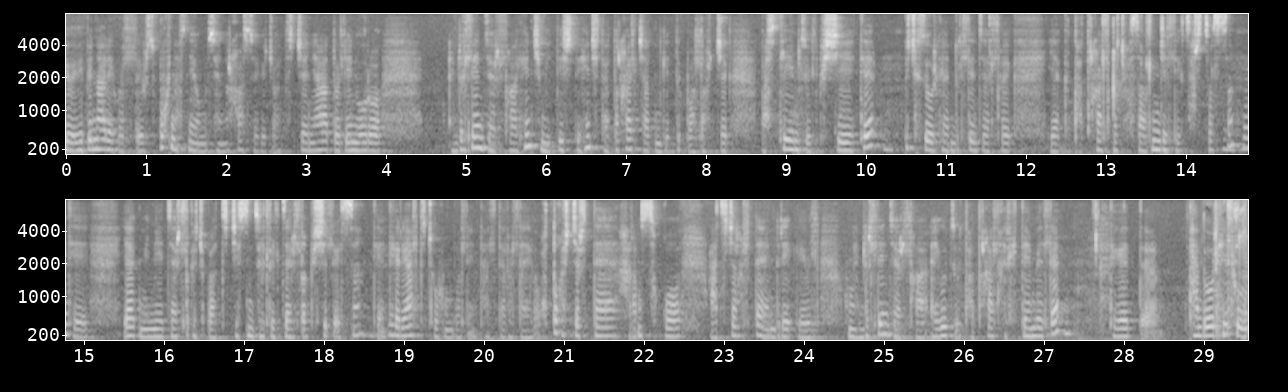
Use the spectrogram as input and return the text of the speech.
вебинарыг бол ерөөс бүх насны хүмүүс сонирхоосэй гэж бодож байна. Яг бол энэ өөрөө амьдралын зорилгоо хинч мэдэн штэ хинч тодорхойлж чадна гэдэг боловчийг бас тийм зүйл биш ээ тий би ч гэсэн өөрийнхөө амьдралын зорилгыг яг тодорхойлох гэж бас олон жилийг зарцуулсан тий яг миний зорилго гэж бодож исэн зүйлэл зорилго биш л байсан тий тэгэхээр яалтчгүй хүн бол энэ тал дээр бол аяга утга учиртай харамсахгүй аз жаргалтай амьдрыг гэвэл хүн амьдралын зорилгоо аягүй зөв тодорхойлох хэрэгтэй юм байлаа тэгээд э, танд өөр хэлэх үг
